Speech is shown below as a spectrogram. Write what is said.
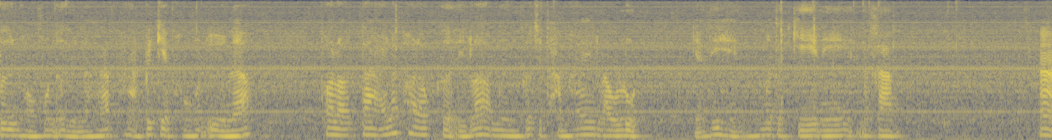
ปืนของคนอื่นนะครับ หากไปเก็บของคนอื่นแล้ว พอเราตายแล้วพอเราเกิดอีกรอบหนึ่งก็จะทำให้เราหลุดอย่างที่เห็นเมื่อตะกี้นี้นะครับ อ่า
